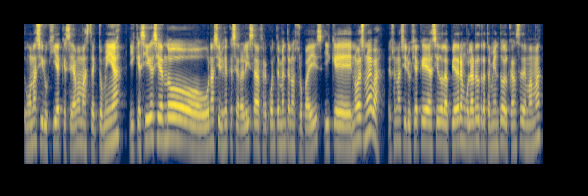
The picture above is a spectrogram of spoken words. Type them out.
una cirugía que se llama mastectomía y que sigue siendo una cirugía que se realiza frecuentemente en nuestro país y que no es nueva. Es una cirugía que ha sido la piedra angular del tratamiento del cáncer de mama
